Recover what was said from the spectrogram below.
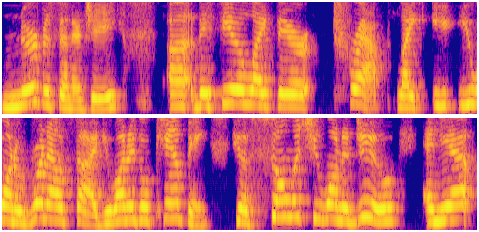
nervous energy. Uh, they feel like they're trapped, like you, you want to run outside, you want to go camping, you have so much you want to do, and yet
